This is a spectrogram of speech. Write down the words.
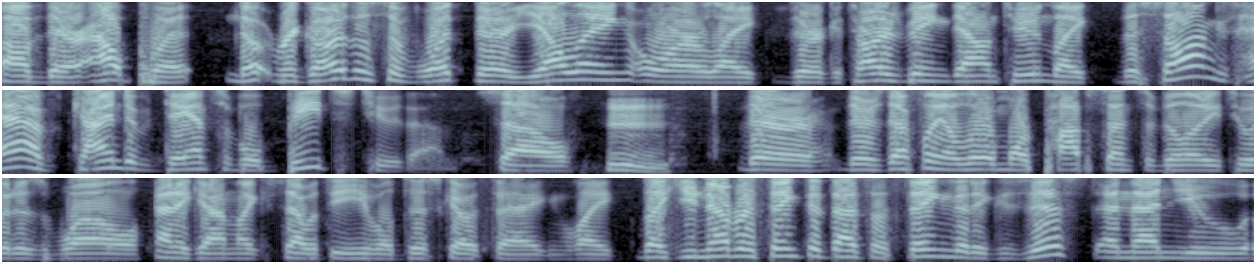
of their output, no, regardless of what they're yelling or like their guitars being down tuned, like the songs have kind of danceable beats to them. So Hmm. There there's definitely a little more pop sensibility to it as well and again like i said with the evil disco thing like like you never think that that's a thing that exists and then you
